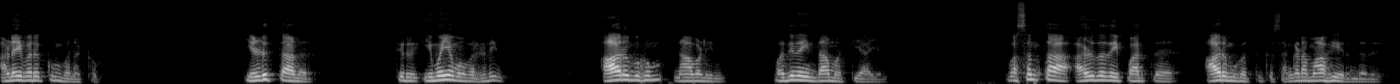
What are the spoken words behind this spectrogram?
அனைவருக்கும் வணக்கம். எழுத்தாளர் திரு இமயம் அவர்களின் ஆறுமுகம் நாவலின் பதினைந்தாம் அத்தியாயம். வசந்தா அழுததை பார்த்த ஆறுமுகத்துக்கு சங்கடமாக இருந்தது.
